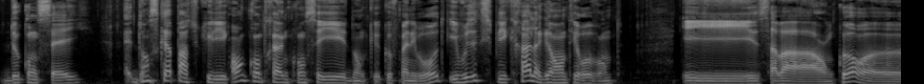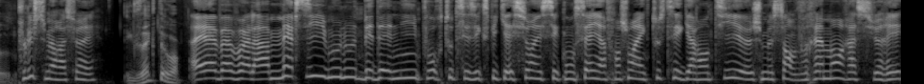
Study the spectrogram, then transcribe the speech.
de, conseils. Dans ce cas particulier, rencontrez un conseiller, donc Kaufman et Broad, il vous expliquera la garantie revente. Et ça va encore... Euh, Plus me rassurer. Exactement. Eh ben voilà, merci Mouloud Bedani pour toutes ces explications et ces conseils. Hein. Franchement, avec toutes ces garanties, euh, je me sens vraiment rassurée.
